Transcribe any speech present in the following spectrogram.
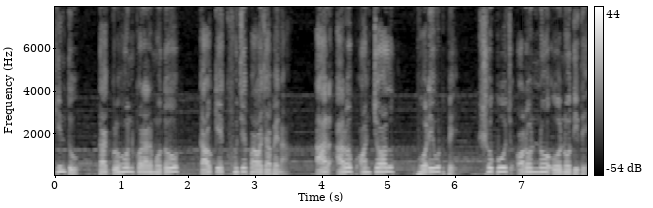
কিন্তু তা গ্রহণ করার মতো কাউকে খুঁজে পাওয়া যাবে না। আর আরব অঞ্চল ভরে উঠবে সবুজ, অরণ্য ও নদীতে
